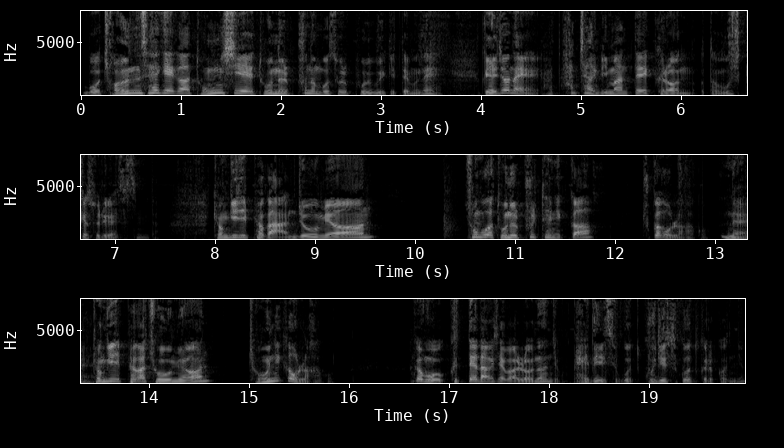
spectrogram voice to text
뭐 전 세계가 동시에 돈을 푸는 모습을 보이고 있기 때문에 그 예전에 한- 한창 리만 때 그런 어떤 우스갯소리가 있었습니다. 경기 지표가 안 좋으면 정부가 돈을 풀 테니까 주가가 올라가고 네. 경기 지표가 좋으면 좋으니까 올라가고. 그러니까 뭐 그때 당시의 말로는 bad is good, good is good 그랬거든요.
